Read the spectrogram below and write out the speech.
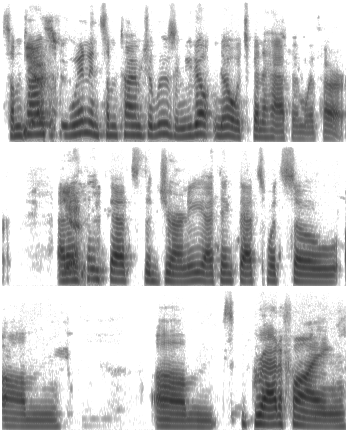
Sometimes Yes. you win and sometimes you lose and you don't know what's going to happen with her. And I think that's the journey. I think that's what's so, um, um, gratifying.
